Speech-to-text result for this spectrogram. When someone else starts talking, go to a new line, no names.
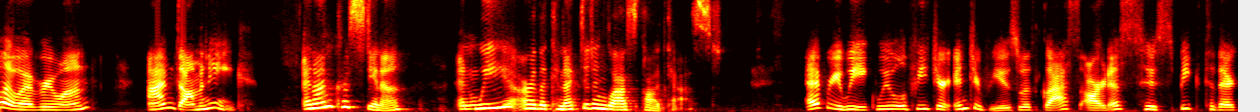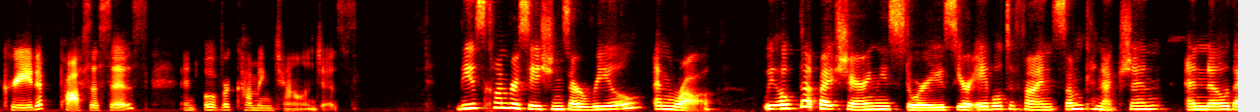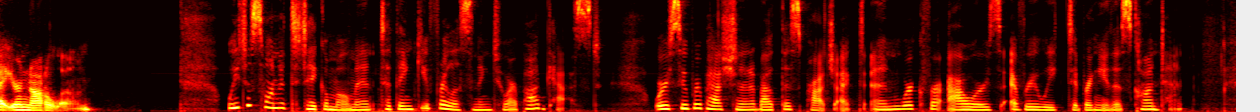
Hello, everyone. I'm Dominique.
And I'm Christina. And we are the Connected in Glass podcast.
Every week, we will feature interviews with glass artists who speak to their creative processes and overcoming challenges.
These conversations are real and raw. We hope that by sharing these stories, you're able to find some connection and know that you're not alone.
We just wanted to take a moment to thank you for listening to our podcast. We're super passionate about this project and work for hours every week to bring you this content.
